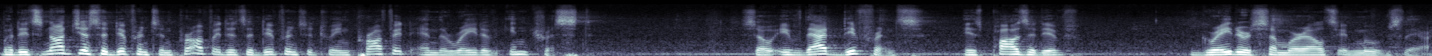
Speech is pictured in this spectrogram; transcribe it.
But it's not just a difference in profit, it's a difference between profit and the rate of interest. So if that difference is positive, greater somewhere else, it moves there.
